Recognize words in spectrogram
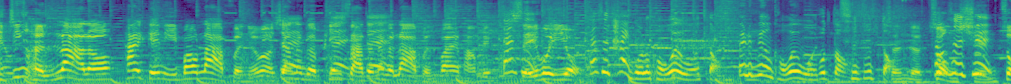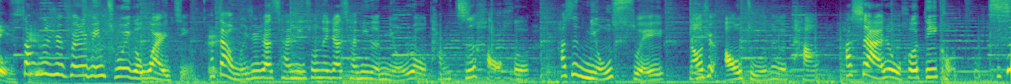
已经很辣了哦，他还给你一包辣粉，有没有？像那个披萨的那个辣粉放在旁边，谁会用？但是泰国的口味我懂，菲律宾的口味我不懂，吃不懂。真的，上次去上次去菲律宾出一个外景，他带我们去一家餐厅，说那家餐厅的牛肉汤汁好喝，它是牛髓，然后去熬煮的那个汤，他下来就我喝第一口。只是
